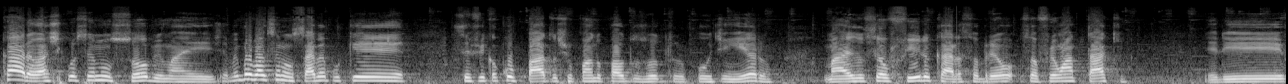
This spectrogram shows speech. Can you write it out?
Cara, eu acho que você não soube, mas é bem provável que você não saiba porque você fica ocupado chupando o pau dos outros por dinheiro. Mas o seu filho, cara, sofreu, sofreu um ataque. Ele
